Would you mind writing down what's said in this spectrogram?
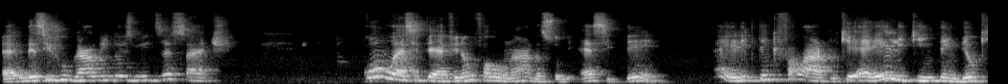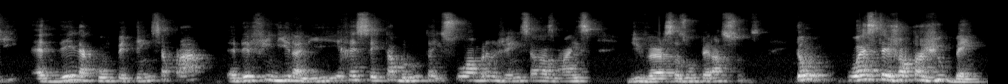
É, desse julgado em 2017. Como o STF não falou nada sobre ST, é ele que tem que falar, porque é ele que entendeu que é dele a competência para é, definir ali receita bruta e sua abrangência nas mais diversas operações. Então, o STJ agiu bem.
